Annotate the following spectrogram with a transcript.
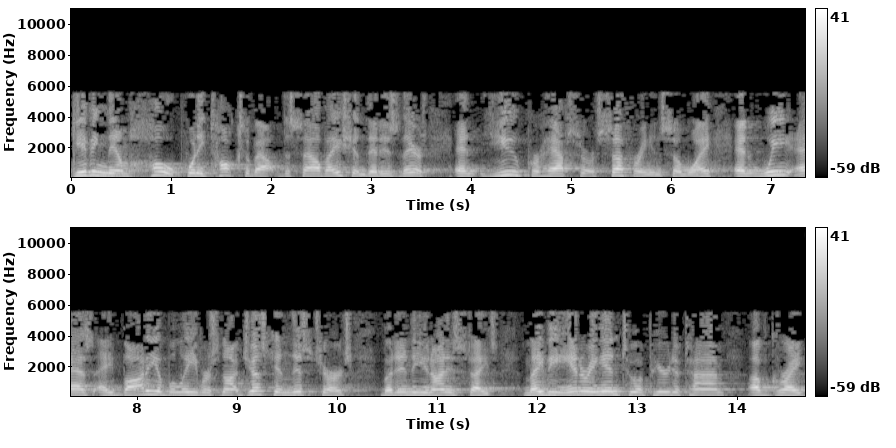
giving them hope when he talks about the salvation that is theirs. And you perhaps are suffering in some way. And we as a body of believers, not just in this church, but in the United States, may be entering into a period of time of great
